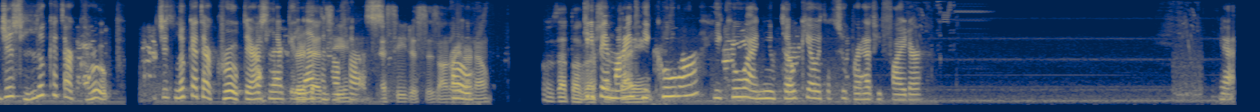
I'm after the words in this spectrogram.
Just look at our group. Just look at our group. There's like There's 11 SC. of us. SC just is on radar Oh. now. Who's that other Keep in mind, Hikua, Hikua in New Tokyo is a super heavy fighter. Yeah,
